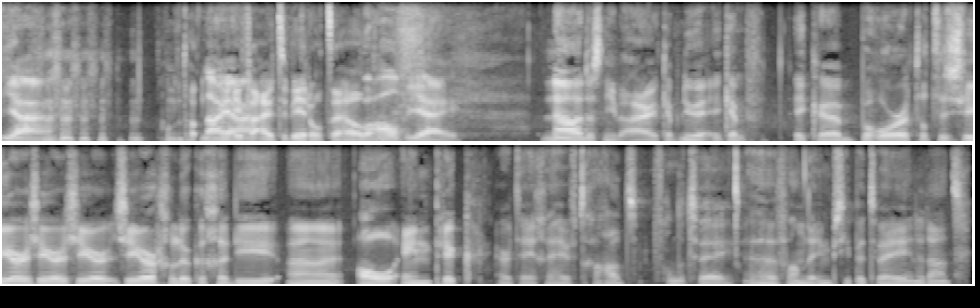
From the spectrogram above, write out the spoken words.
ja, Om dat Nou maar ja, even uit de wereld te helpen. behalve jij. Nou, dat is niet waar. Ik heb nu, ik heb, ik eh, behoor tot de zeer, zeer, zeer, zeer gelukkige die eh, al één prik ertegen heeft gehad. Van de twee. Eh, van de in principe twee, inderdaad.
